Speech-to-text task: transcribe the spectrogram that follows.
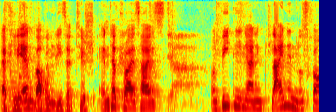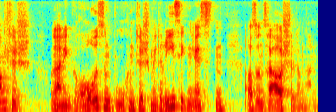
erklären, warum dieser Tisch Enterprise heißt und bieten Ihnen einen kleinen Nussbaumtisch und einen großen Buchentisch mit riesigen Ästen aus unserer Ausstellung an.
